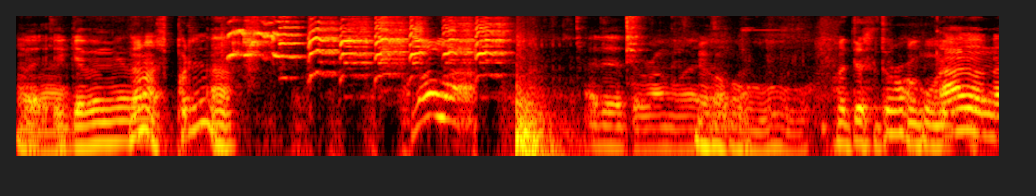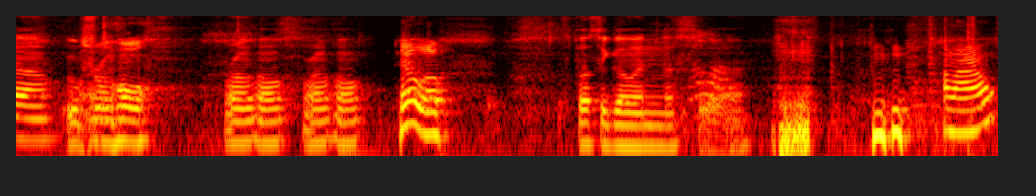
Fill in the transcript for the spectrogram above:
Wait, you giving me that? No, no, just put it in. Oh. Lola. I did it the wrong way. Put this the wrong way. I don't know. Oops, wrong hole. Wrong hole. Wrong hole. Hello. It's supposed to go in this way. Hello.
